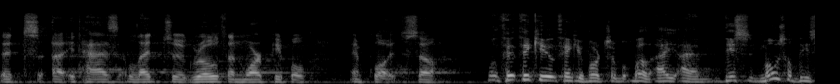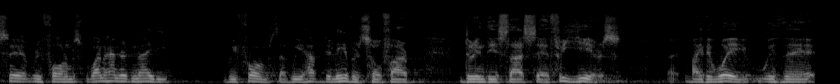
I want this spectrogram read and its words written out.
that it has led to growth and more people employed. So. Well, th thank you, thank you, Børge. Well, I, this, most of these uh, reforms, 190 reforms that we have delivered so far during these last uh, three years, uh, by the way, with the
